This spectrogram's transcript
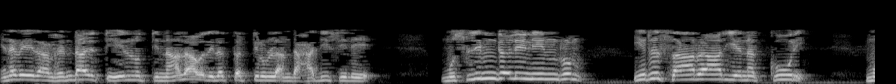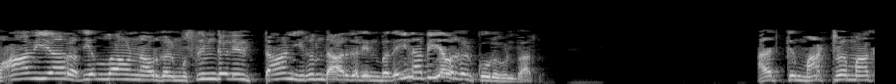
எனவேதான் இரண்டாயிரத்தி எழுநூத்தி நாலாவது இலக்கத்தில் உள்ள அந்த ஹதீஸிலே முஸ்லிம்களினின்றும் இரு சாரார் என கூறி முஆவியா ரதியல்லான் அவர்கள் முஸ்லிம்களில் தான் இருந்தார்கள் என்பதை நபி அவர்கள் கூறுகின்றார்கள். அதற்கு மாற்றமாக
